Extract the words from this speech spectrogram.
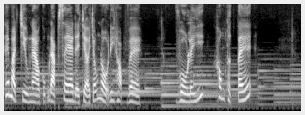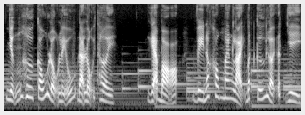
thế mà chiều nào cũng đạp xe để chở cháu nội đi học về. Vô lý, không thực tế. Những hư cấu lộ liễu đã lỗi thời. Gã bỏ vì nó không mang lại bất cứ lợi ích gì,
